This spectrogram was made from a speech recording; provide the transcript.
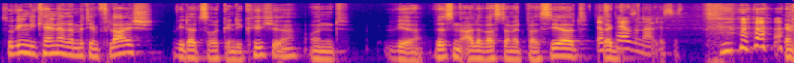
So ging die Kellnerin mit dem Fleisch wieder zurück in die Küche und wir wissen alle, was damit passiert. Das Der, Personal ist es. Im,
